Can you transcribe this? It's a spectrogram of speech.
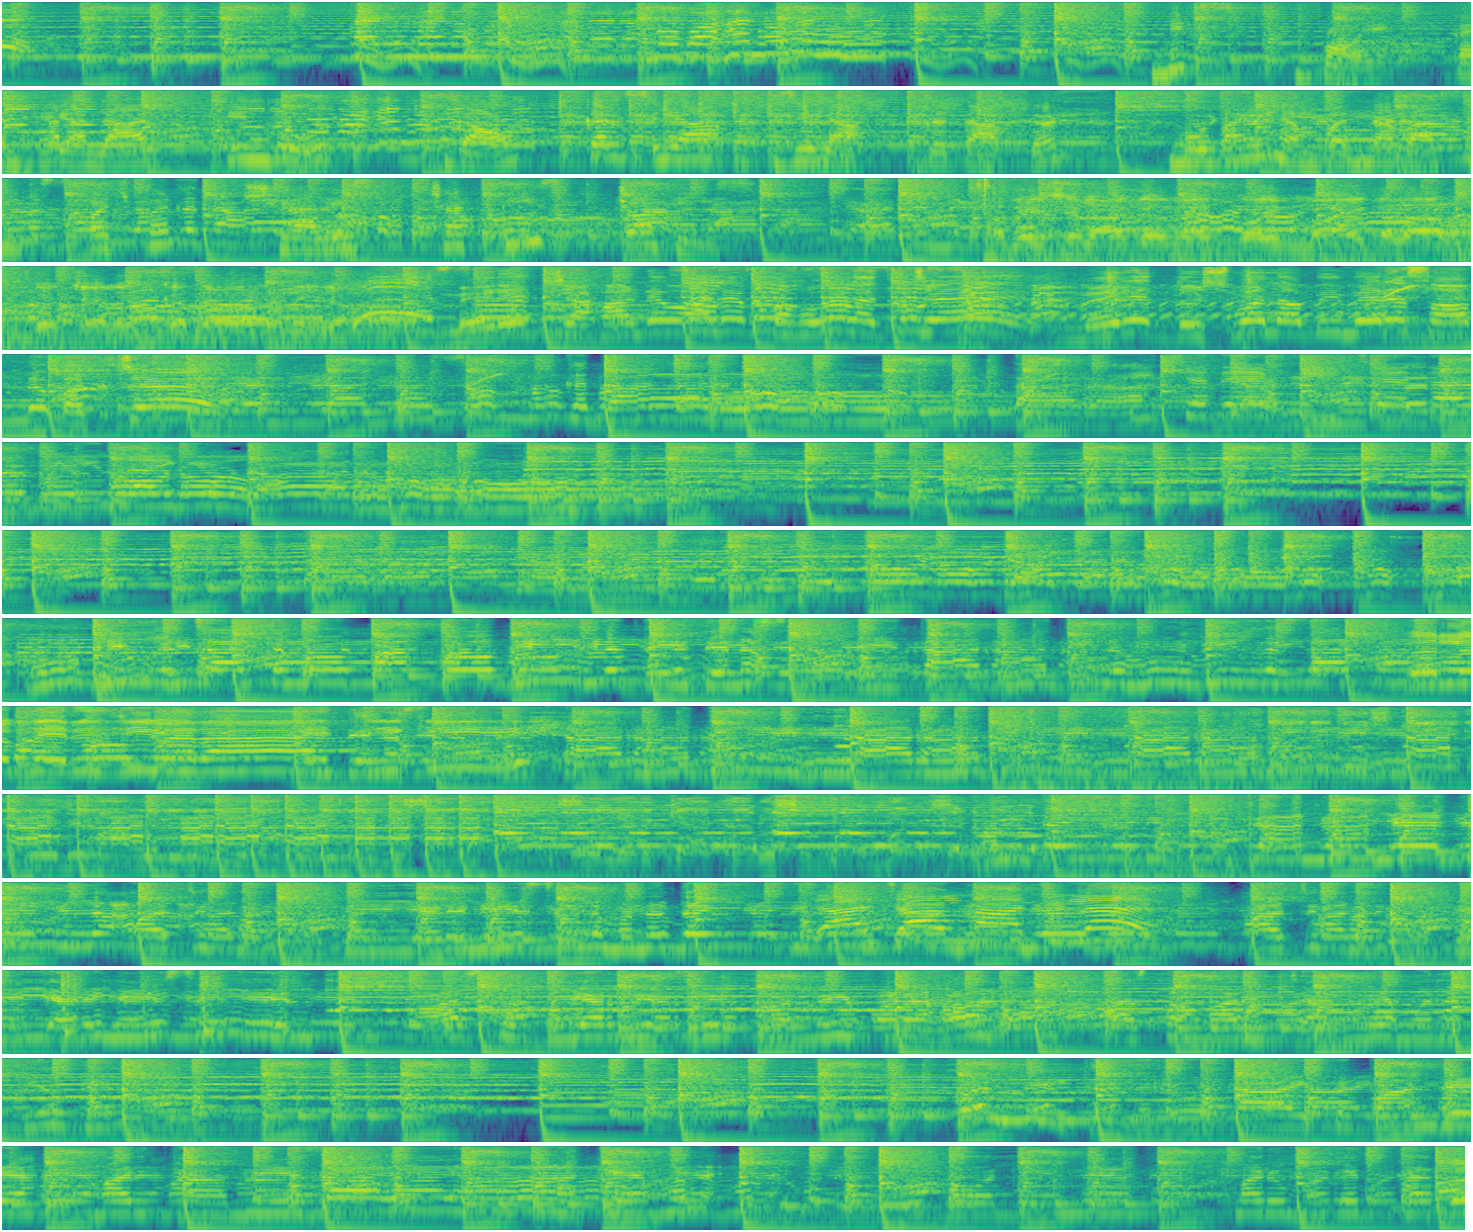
मिक्स बॉय कन्हैयालाल इंदौर गाँव कलसिया जिला प्रतापगढ़। मोबाइल नंबर नवासी पचपन छियालीस छत्तीस चौतीस। अब इस इलाके में कोई माइक लाल हमको चैलेंज करने वाला नहीं रहा। मेरे चाहने वाले बहुत अच्छे हैं। मेरे दुश्मन अभी मेरे सामने बच्चे हैं। तारू दी तारू दी तारू दी तारू दी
